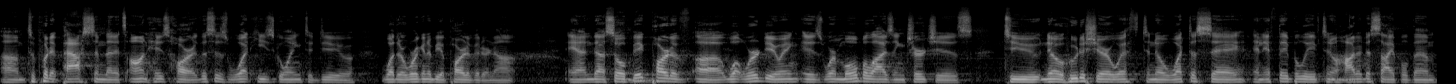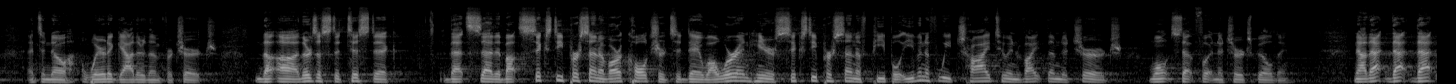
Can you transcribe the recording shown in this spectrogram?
um, to put it past him, that it's on his heart. This is what he's going to do, whether we're going to be a part of it or not. And uh, so, a big part of uh, what we're doing is we're mobilizing churches to know who to share with, to know what to say, and if they believe, to know how to disciple them, and to know where to gather them for church. The, uh, there's a statistic that said about 60% of our culture today, while we're in here, 60% of people, even if we try to invite them to church, won't step foot in a church building. Now, that, that, that,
